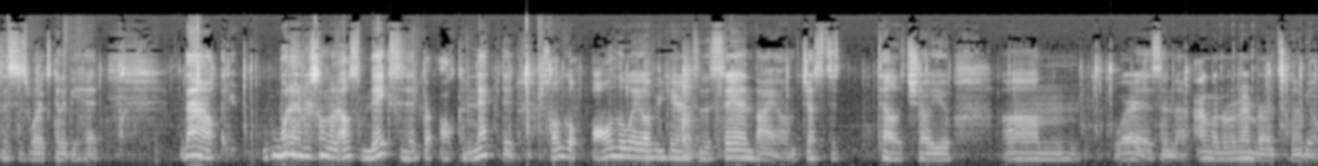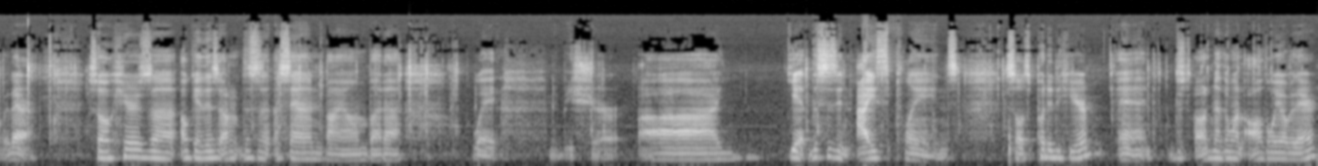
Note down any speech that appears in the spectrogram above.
this is where it's gonna be hit. Now, whenever someone else makes it, they're all connected. So I'll go all the way over here to the sand biome just to tell show you um where it is and I'm gonna remember it's gonna be over there. So here's uh okay this um, this is a sand biome but uh wait let me be sure. Uh yeah this is in ice plains. So let's put it here and just another one all the way over there.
